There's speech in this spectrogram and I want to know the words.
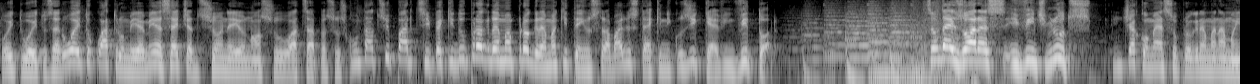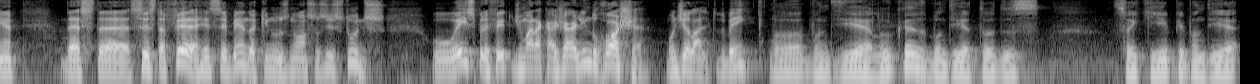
98808-4667. Adicione aí o nosso WhatsApp aos seus contatos e participe aqui do programa, programa que tem os trabalhos técnicos de Kevin Vitor. São 10 horas e 20 minutos. A gente já começa o programa na manhã desta sexta-feira, recebendo aqui nos nossos estúdios o ex-prefeito de Maracajá, Lindo Rocha. Bom dia, Lali, tudo bem? Oh, bom dia, Lucas. Bom dia a todos, sua equipe. Bom dia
